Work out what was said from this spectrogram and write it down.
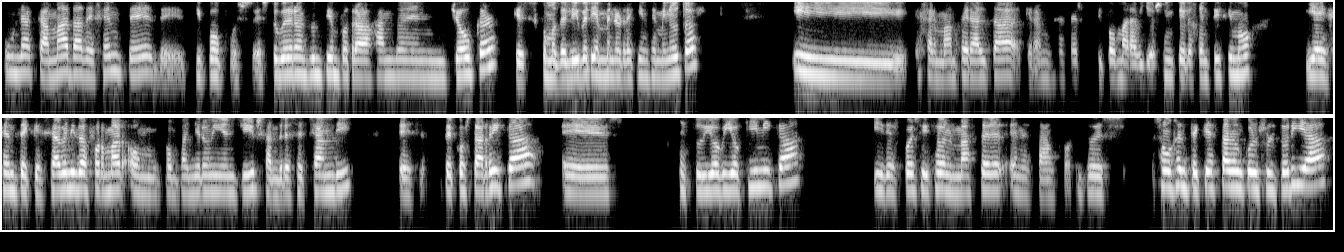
una camada de gente de tipo, pues estuve durante un tiempo trabajando en Joker, que es como delivery en menos de 15 minutos, y Germán Peralta, que era mi jefe, es un tipo maravilloso, inteligentísimo, y hay gente que se ha venido a formar, un compañero mío en Jeeps, Andrés Echandi, es de Costa Rica, es, estudió bioquímica y después hizo el máster en Stanford. Entonces, son gente que ha estado en consultoría,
